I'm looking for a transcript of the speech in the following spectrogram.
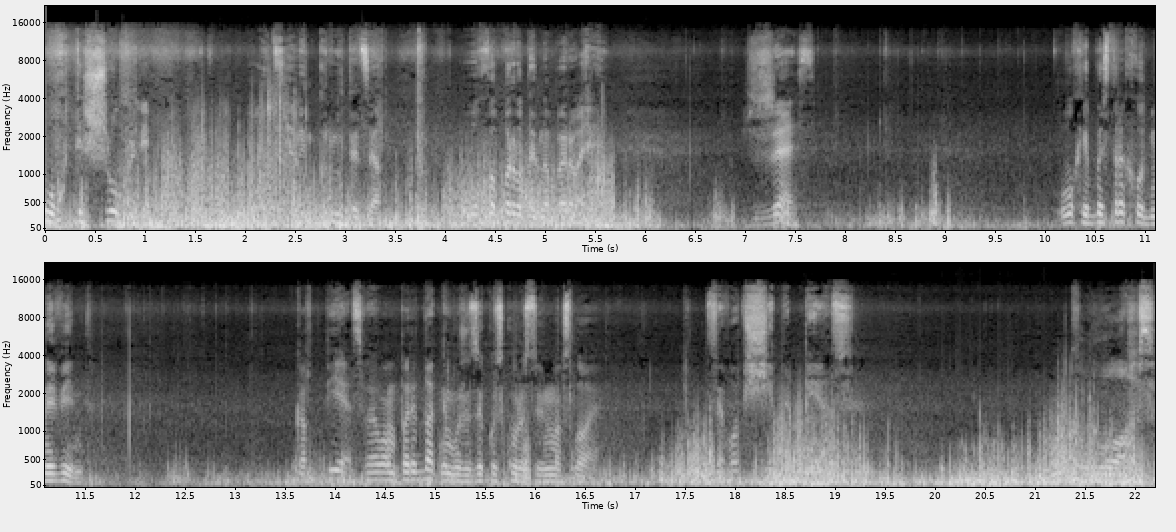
Ух ти шо, блін. Оце він крутиться. Ох, обороти набирає. Жесть. Ох, і безстраходний винт. Капець, я вам передати не можу, з якою скоростю він маслає. Це вообще пипець. Клас.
